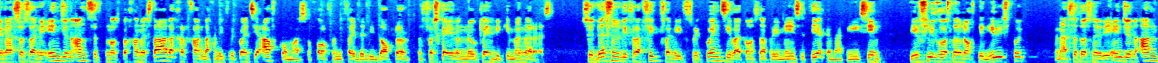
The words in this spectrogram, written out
En as ons dan die engine aansit en ons begin stadiger gaan, dan gaan die frekwensie afkom as gevolg van die feit dat die Doppler verskywing nou klein bietjie minder is. So dis nou die grafiek van die frekwensie wat ons dan vir die mense teken. Dan kan jy sien hier vlieg ons nou nog teen hierdie spoed en dan sit ons nou die engine aan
